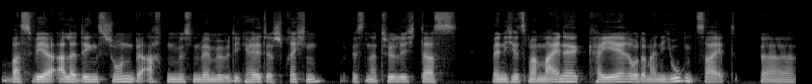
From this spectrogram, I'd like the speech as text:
Was wir allerdings schon beachten müssen, wenn wir über die Gehälter sprechen, ist natürlich, dass wenn ich jetzt mal meine Karriere oder meine Jugendzeit äh,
